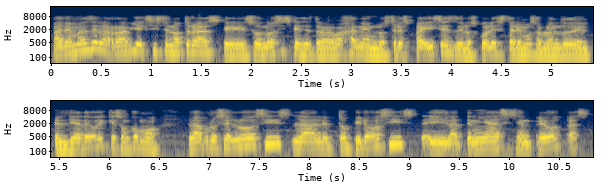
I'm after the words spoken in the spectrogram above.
Además de la rabia, existen otras eh, zoonosis que se trabajan en los tres países, de los cuales estaremos hablando del, el día de hoy, que son como la brucelosis, la leptopirosis y la teniasis, entre otras.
